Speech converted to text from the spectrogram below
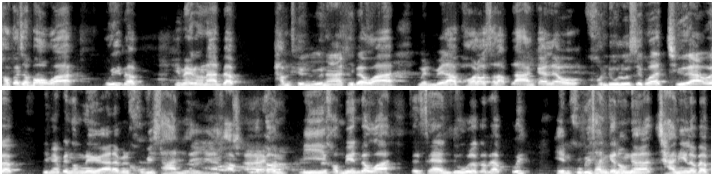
เขาก็จะบอกว่าอุ้ยแบบพี่แม็กซ์น้องนัทแบบทำถึงอยู่นะที่แบบว่าเหมือนเวลาพอเราสลับร่างกันแล้ว คนดูรู้สึกว่าเชื่อว่าแบบพี่แม็กซ์เป็นน้องเหนือนะเป็นครูวิซันอะไรอย่างเงี้ยครับใช่แล้วก็มีคอมเมนต์แบบว่าแฟนๆดูแล้วก็แบบอุ้ยเห็นครูวิซันกับน้องเหนือฉากนี้แล้วแบบ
